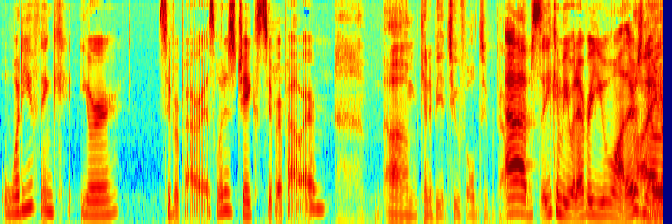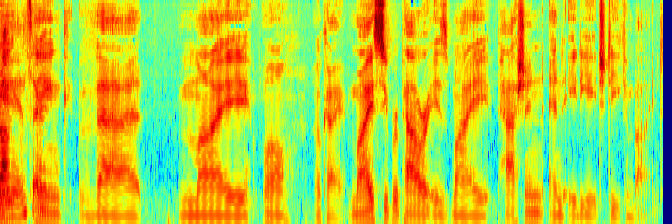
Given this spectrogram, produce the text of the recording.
what do you think your superpower is? What is Jake's superpower? Um, can it be a twofold superpower? Absolutely, You can be whatever you want. There's no I wrong answer. I think that my well, okay, my superpower is my passion and ADHD combined.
